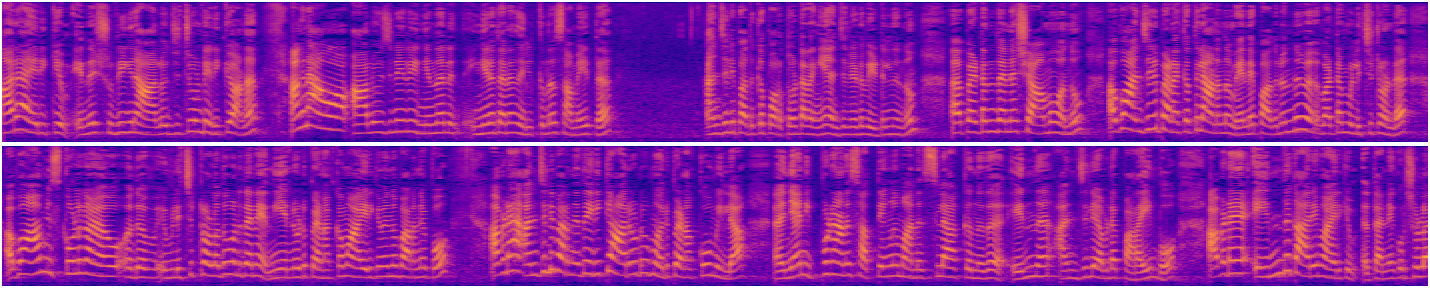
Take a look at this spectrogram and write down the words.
ആരായിരിക്കും എന്ന് ശ്രുതി ഇങ്ങനെ ആലോചിച്ചുകൊണ്ടിരിക്കുകയാണ് അങ്ങനെ ആ ആലോചനയിൽ ഇങ്ങനെ ഇങ്ങനെ തന്നെ നിൽക്കുന്ന സമയത്ത് അഞ്ജലി പതുക്കെ പുറത്തോട്ടിറങ്ങി അഞ്ജലിയുടെ വീട്ടിൽ നിന്നും പെട്ടെന്ന് തന്നെ ശ്യാമ വന്നു. അപ്പോൾ അഞ്ജലി പിണക്കത്തിലാണെന്നും എന്നെ പതിനൊന്ന് വട്ടം വിളിച്ചിട്ടുണ്ട്. അപ്പോൾ ആ മിസ് കോൾ വിളിച്ചിട്ടുള്ളത് കൊണ്ട് തന്നെ നീ എന്നോട് പിണക്കമായിരിക്കുമെന്ന് പറഞ്ഞപ്പോൾ അവിടെ അഞ്ജലി പറഞ്ഞത് എനിക്ക് ആരോടും ഒരു പിണക്കവുമില്ല. ഞാൻ ഇപ്പോഴാണ് സത്യങ്ങൾ മനസ്സിലാക്കുന്നത് എന്ന് അഞ്ജലി അവിടെ പറയുമ്പോൾ അവിടെ എന്ത് കാര്യമായിരിക്കും? തന്നെക്കുറിച്ചുള്ള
